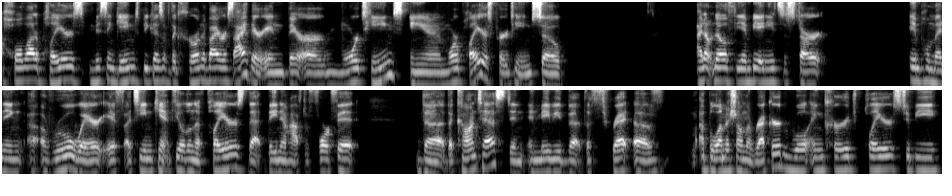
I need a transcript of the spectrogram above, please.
a whole lot of players missing games because of the coronavirus either and there are more teams and more players per team. So I don't know if the NBA needs to start implementing a, a, rule where if a team can't field enough players that they now have to forfeit the the contest and and maybe the the threat of a blemish on the record will encourage players to be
